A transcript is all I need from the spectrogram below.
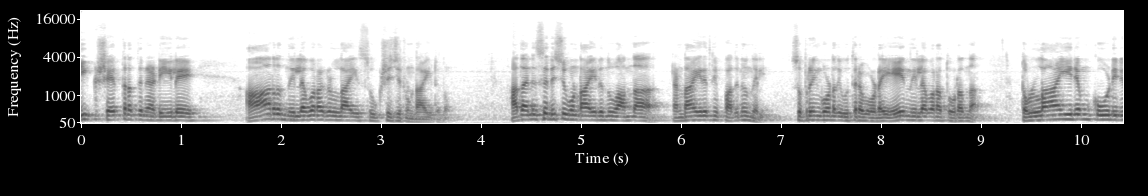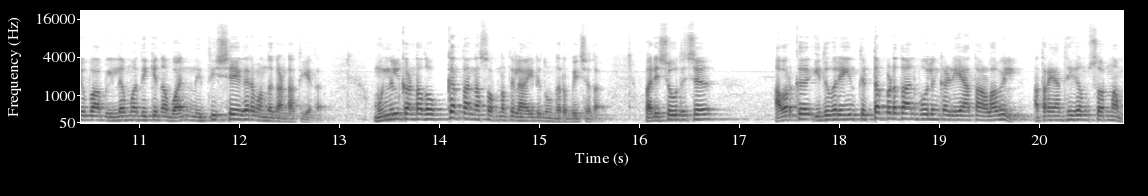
ഈ ക്ഷേത്രത്തിനടിയിലെ ആറ് നിലവറകളിലായി സൂക്ഷിച്ചിട്ടുണ്ടായിരുന്നു. അതനുസരിച്ചുകൊണ്ടായിരുന്നു അന്ന് രണ്ടായിരത്തി പതിനൊന്നിൽ സുപ്രീംകോടതി ഉത്തരവോടെ എ നിലവറ തുറന്ന് തൊള്ളായിരം കോടി രൂപ വിലമതിക്കുന്ന വൻ നിധിശേഖരമെന്ന് കണ്ടെത്തിയത്. മുന്നിൽ കണ്ടതൊക്കെ തന്നെ സ്വർണത്തിലായിരുന്നു നിർമ്മിച്ചത്. പരിശോധിച്ച് അവർക്ക് ഇതുവരെയും തിട്ടപ്പെടുത്താൻ പോലും കഴിയാത്ത അളവിൽ അത്രയധികം സ്വർണം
